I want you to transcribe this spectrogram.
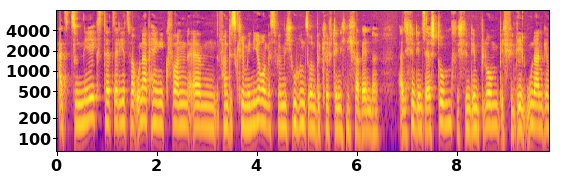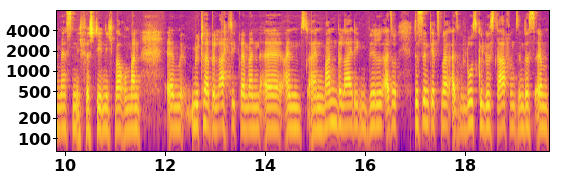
Also zunächst tatsächlich jetzt mal unabhängig von, ähm, von Diskriminierung ist für mich Hurensohn ein Begriff, den ich nicht verwende. Also ich finde ihn sehr stumpf, ich finde ihn plump, ich finde ihn unangemessen. Ich verstehe nicht, warum man ähm, Mütter beleidigt, wenn man äh, einen, einen Mann beleidigen will. Also das sind jetzt mal, also losgelöst davon sind das, ähm,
